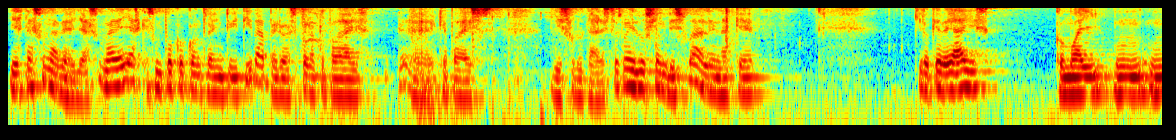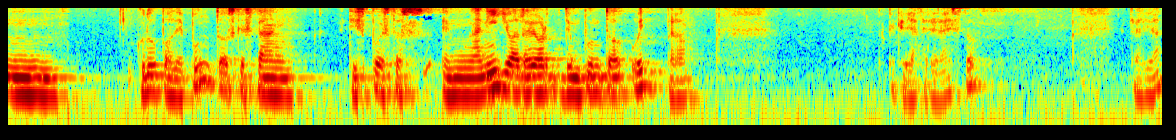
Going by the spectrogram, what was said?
Y esta es una de ellas. Una de ellas que es un poco contraintuitiva, pero espero que podáis, eh, que podáis disfrutar. Esto es una ilusión visual en la que quiero que veáis cómo hay un, grupo de puntos que están dispuestos en un anillo alrededor de un punto. Uy, perdón. Lo que quería hacer era esto. En realidad.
